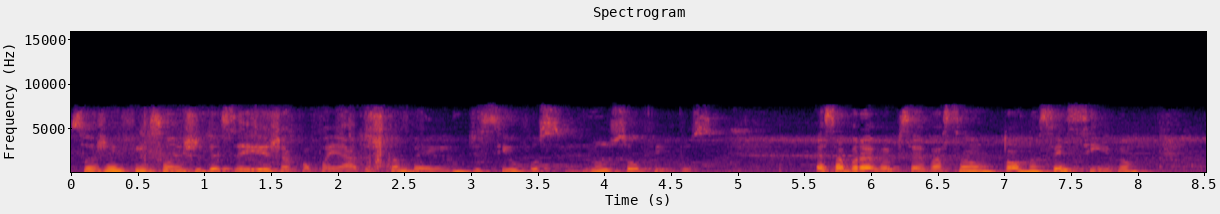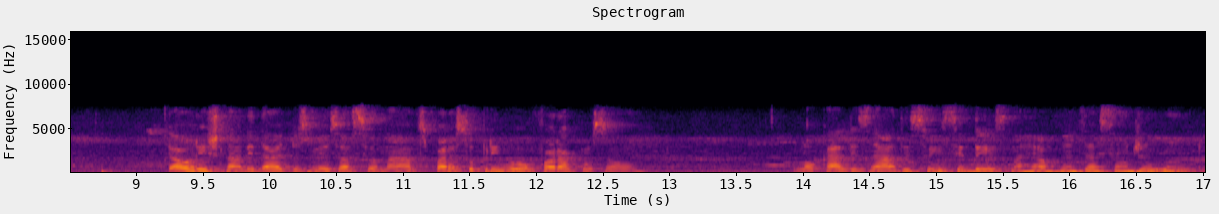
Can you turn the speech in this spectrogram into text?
Surgem finções de desejo, acompanhados também de silvos nos ouvidos. Essa breve observação torna sensível a originalidade dos meus acionados para suprir o foraclusão localizado e sua incidência na reorganização de um mundo.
